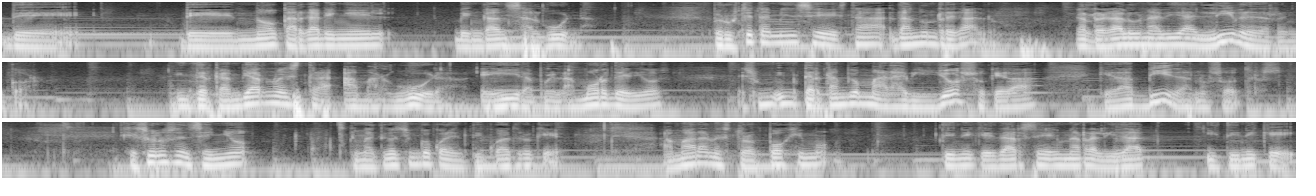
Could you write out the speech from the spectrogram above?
de, de no cargar en él venganza alguna. Pero usted también se está dando un regalo, el regalo de una vida libre de rencor. Intercambiar nuestra amargura e ira por el amor de Dios es un intercambio maravilloso que da, que da vida a nosotros. Jesús nos enseñó en Mateo 5:44 que amar a nuestro prójimo tiene que darse una realidad y tiene que,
